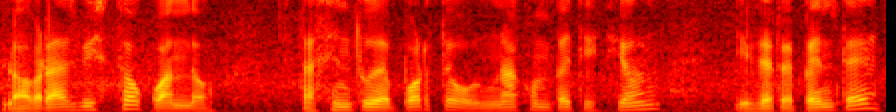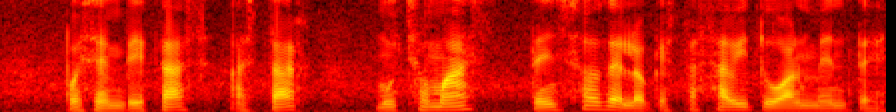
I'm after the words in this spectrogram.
Lo habrás visto cuando estás en tu deporte o en una competición y de repente pues empiezas a estar mucho más tenso de lo que estás habitualmente.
